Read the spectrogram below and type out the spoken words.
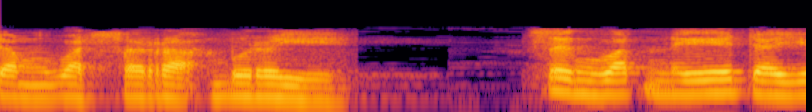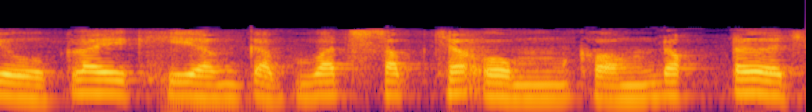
จังหวัดสระบุรี ซึ่งวัดนี้จะอยู่ใกล้เคียงกับวัดซับชะอมของด็อกเตอร์ช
